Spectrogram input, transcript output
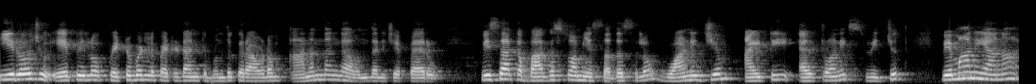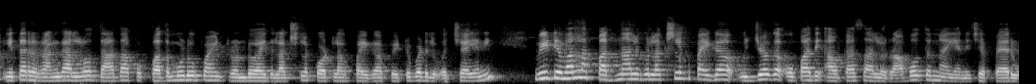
ఈ రోజు ఏపీలో పెట్టుబడులు పెట్టడానికి ముందుకు రావడం ఆనందంగా ఉందని చెప్పారు. విశాఖ భాగస్వామ్య సదస్సులో వాణిజ్యం ఐటీ ఎలక్ట్రానిక్స్ విద్యుత్ విమానయాన ఇతర రంగాల్లో దాదాపు పదమూడు పాయింట్ రెండు ఐదు లక్షల కోట్లకు పైగా పెట్టుబడులు వచ్చాయని వీటి వల్ల పద్నాలుగు లక్షలకు పైగా ఉద్యోగ ఉపాధి అవకాశాలు రాబోతున్నాయని చెప్పారు.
